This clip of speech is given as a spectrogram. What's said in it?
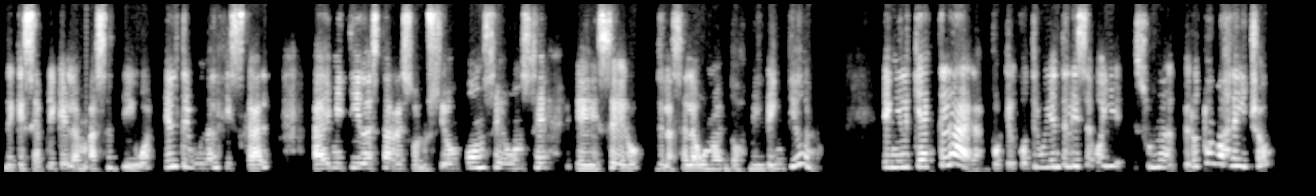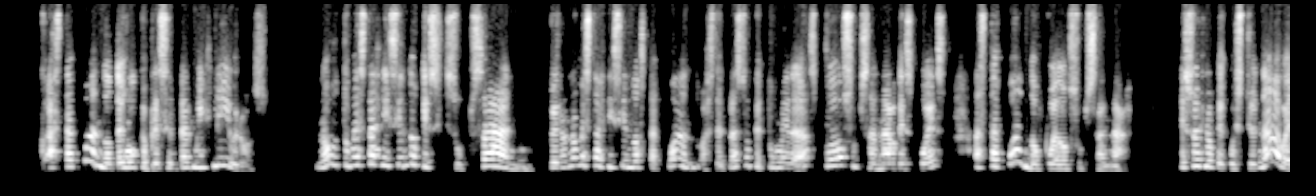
de que se aplique la más antigua, el Tribunal Fiscal ha emitido esta resolución 1111-0 eh, de la Sala 1 del 2021, en el que aclara, porque el contribuyente le dice, oye, es una, pero tú no has dicho hasta cuándo tengo que presentar mis libros. No, tú me estás diciendo que si subsano, pero no me estás diciendo hasta cuándo. Hasta el plazo que tú me das, ¿puedo subsanar después? ¿Hasta cuándo puedo subsanar? Eso es lo que cuestionaba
